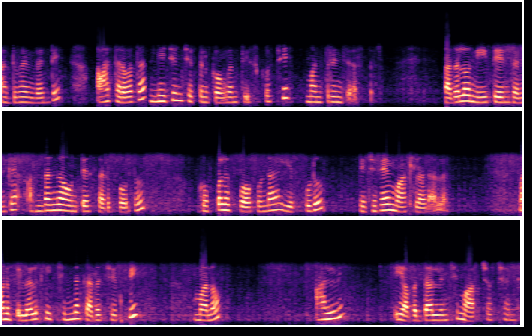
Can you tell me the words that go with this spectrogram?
అర్థమైందండి? ఆ తర్వాత నిజం చెప్పిన కొంగను తీసుకొచ్చి మంత్రిని చేస్తారు. కథలో నీతి ఏంటంటే అందంగా ఉంటే సరిపోదు గొప్పలకు పోకుండా ఎప్పుడు నిజమే మాట్లాడాలి మన పిల్లలకి చిన్న కథ చెప్పి మనం వాళ్ళని ఈ అబద్ధాల నుంచి మార్చొచ్చండి.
